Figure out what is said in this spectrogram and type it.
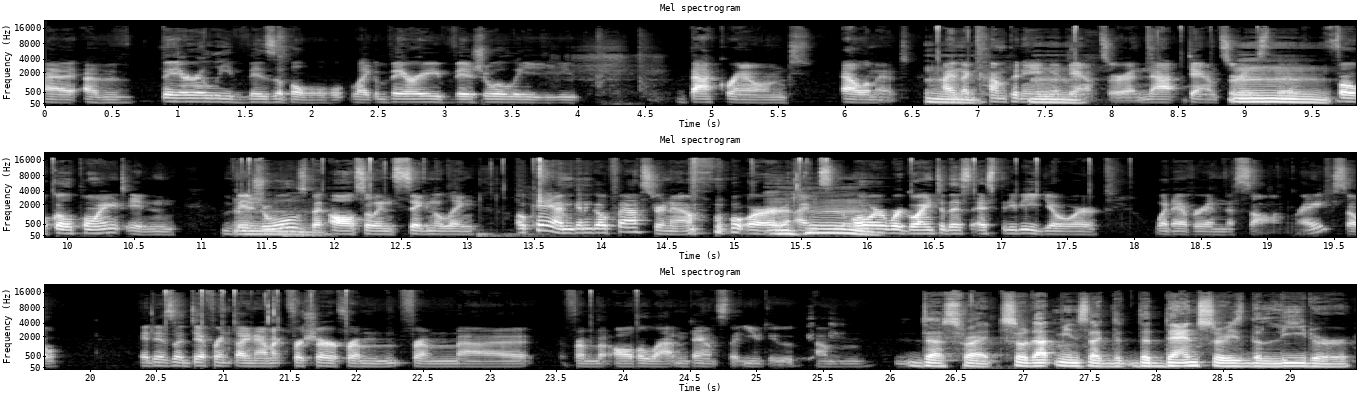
a, a barely visible like very visually background element i'm Mm, accompanying mm. a dancer and that dancer is Mm. the focal point in visuals Mm. but also in signaling okay i'm going to go faster now or i'm Mhm. or we're going to this estribillo or whatever in the song right so it is a different dynamic for sure from from uh from all the latin dance that you do um That's right. So that means like the, the dancer is the leader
